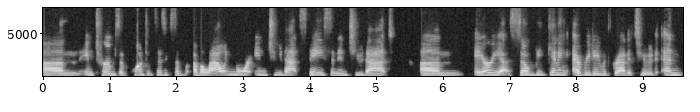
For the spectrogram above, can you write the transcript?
um, in terms of quantum physics of, of allowing more into that space and into that um, area. So, beginning every day with gratitude. And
